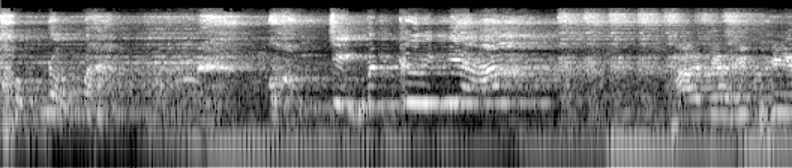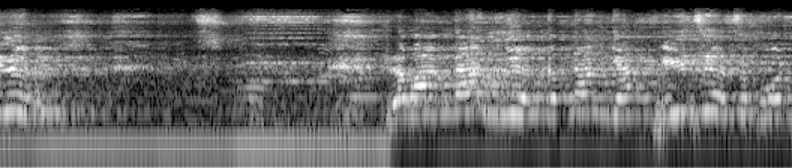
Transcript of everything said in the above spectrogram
ผมหนกมาความจริงมันคืออย่างถ้าจะให้พี่เลือกระหว่างนางเงือกกับนางยักษ์ผีเสื้อสมุทร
